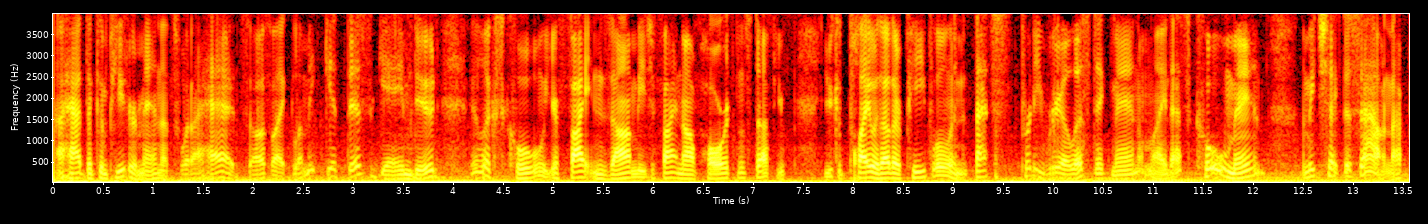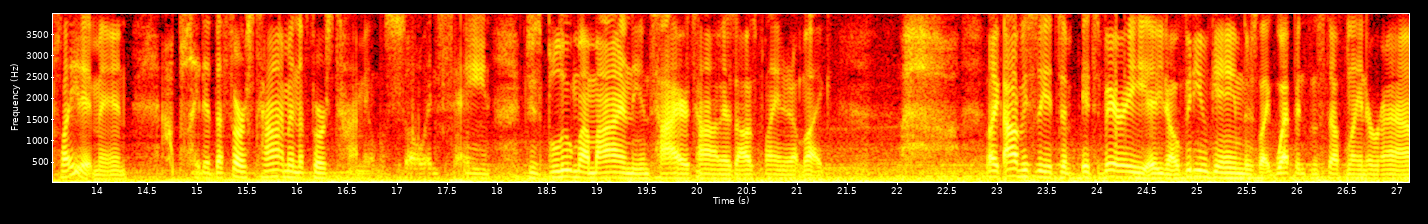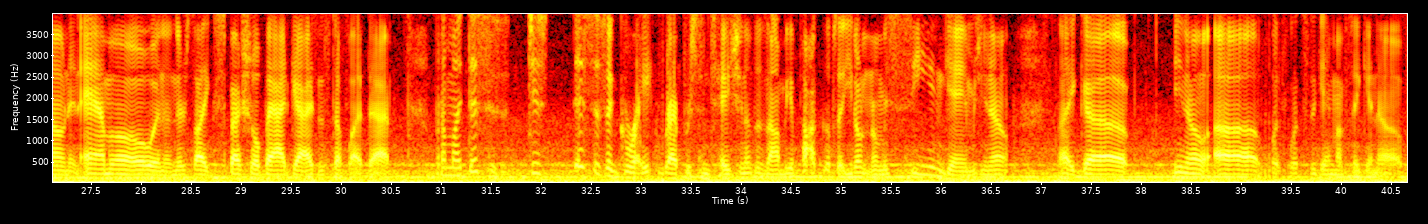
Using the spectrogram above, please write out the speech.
I had the computer, man. That's what I had. So I was like, let me get this game, dude. It looks cool. You're fighting zombies. You're fighting off hordes and stuff. You you could play with other people, and that's pretty realistic, man. I'm like, that's cool, man. Let me check this out. And I played it, man. I played it the first time, and the first time it was so insane. It just blew my mind the entire time as I was playing it. I'm like. like obviously it's a it's very uh, you know video game. There's like weapons and stuff laying around and ammo and then there's like special bad guys and stuff like that. But i'm like this is just this is a great representation of the zombie apocalypse that you don't normally see in games you know? Like uh you know uh what, what's the game i'm thinking of?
